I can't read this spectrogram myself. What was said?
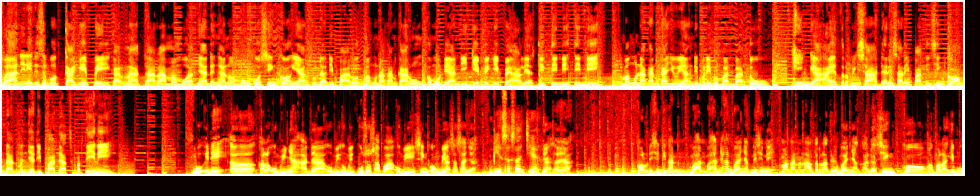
Bahan ini disebut KGP karena cara membuatnya dengan membungkus singkong yang sudah diparut menggunakan karung, kemudian di GP-GP alias ditindih-tindih menggunakan kayu yang diberi beban batu, hingga air terpisah dari saripati singkong dan menjadi padat seperti ini. Bu, ini uh, kalau ubinya ada ubi-ubi khusus apa ubi singkong biasa saja? Biasa saja. Biasa ya. Kalau di sini kan bahan-bahannya kan banyak di sini. Makanan alternatifnya banyak. Ada singkong, apalagi Bu?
